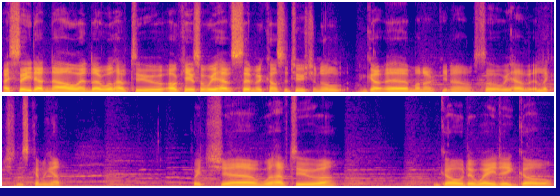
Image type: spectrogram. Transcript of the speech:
I say that now, and I will have to. Okay, so we have semi-constitutional uh, monarchy now, so we have elections coming up, which uh, will have to uh, go the way they go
